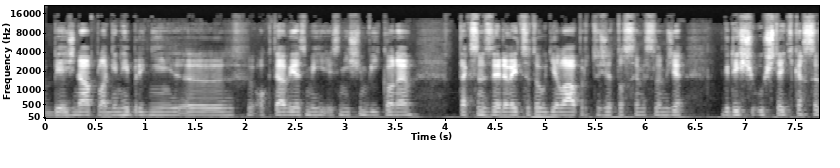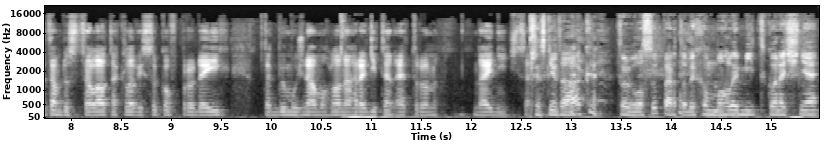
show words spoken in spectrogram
běžná plug-in hybridní uh, Octavia s, s nižším výkonem, tak jsem zvědavý, co to udělá, protože to si myslím, že když už teďka se tam dostala takhle vysoko v prodejích, tak by možná mohla nahradit ten e-tron na jedničce. Přesně tak, to by bylo super, to bychom mohli mít konečně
